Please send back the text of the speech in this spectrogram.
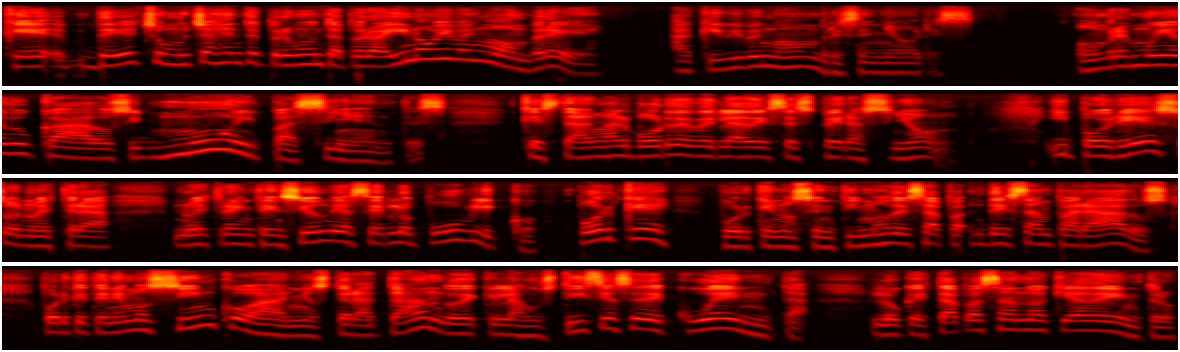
que de hecho mucha gente pregunta, pero ahí no viven hombres. Aquí viven hombres, señores. Hombres muy educados y muy pacientes que están al borde de la desesperación. Y por eso nuestra, nuestra intención de hacerlo público. ¿Por qué? Porque nos sentimos desamparados, porque tenemos cinco años tratando de que la justicia se dé cuenta lo que está pasando aquí adentro,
